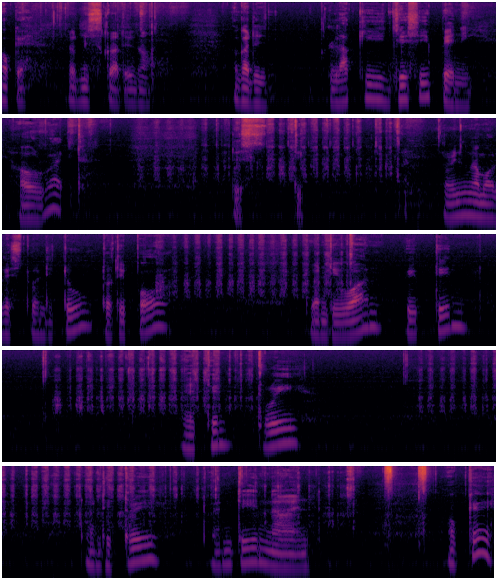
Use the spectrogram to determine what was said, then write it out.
Okay, let me start it now. I got a lucky JC Penny. All right this stick winning number is 22 34 21 15 18 3 23 29 okay.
